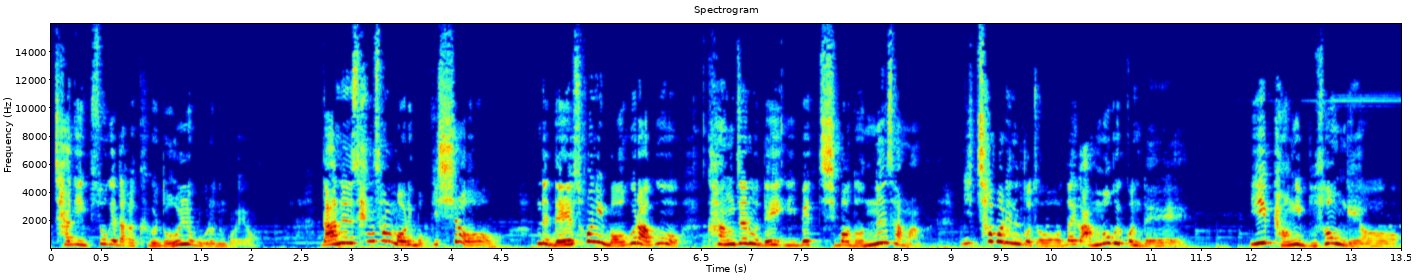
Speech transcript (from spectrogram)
자기 입속에다가 그걸 넣으려고 그러는 거예요. 나는 생선 머리 먹기 싫어. 근데 내 손이 먹으라고 강제로 내 입에 집어 넣는 상황. 미쳐버리는 거죠. 나 이거 안 먹을 건데. 이 병이 무서운 게요.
